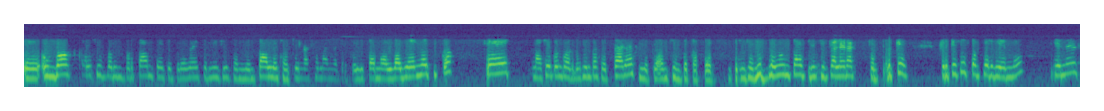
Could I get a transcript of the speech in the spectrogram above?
eh, un bosque súper importante que provee servicios ambientales aquí en la zona metropolitana del Valle de México, que nació con 400 hectáreas y le quedan 114. Entonces mi pregunta principal era, ¿por, qué? ¿Por qué se está perdiendo? ¿Quiénes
